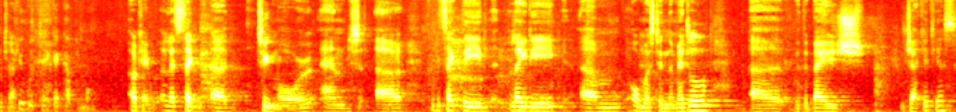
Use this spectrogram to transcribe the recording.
Okay. If you could take a couple more. Okay, let's take uh, two more. And uh, could we take the lady um, almost in the middle uh, with the beige jacket? Yes.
